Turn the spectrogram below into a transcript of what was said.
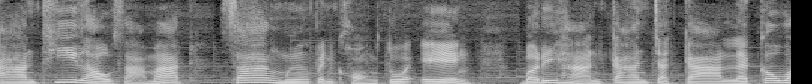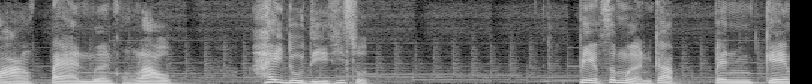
การที่เราสามารถสร้างเมืองเป็นของตัวเอง บริหารการจัดการและก็วางแปลนเมืองของเรา ให้ดูดีที่สุด เปรียบเสมือนกับเป็นเกม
